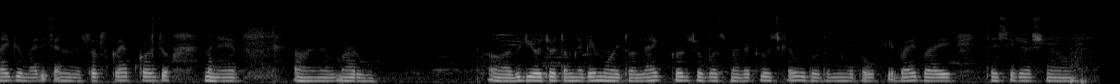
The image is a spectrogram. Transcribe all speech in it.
લાગ્યો. મારી ચેનલને સબસ્ક્રાઈબ કરજો. મને મારું વીડિયો જો તમને ગમ્યો હોય તો લાઇક કરજો. બસ મારે એટલું જ કહેવું હતું. તમને તો ઓકે બાય બાય જય શ્રી કૃષ્ણ.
